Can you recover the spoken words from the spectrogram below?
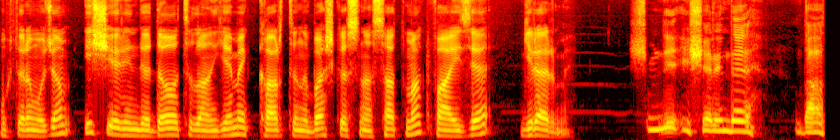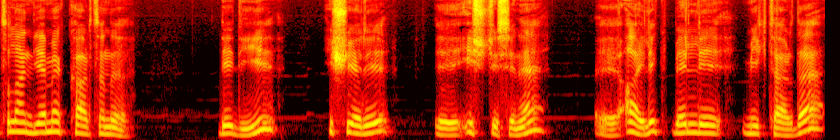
muhterem hocam. İş yerinde dağıtılan yemek kartını başkasına satmak faize girer mi? Şimdi iş yerinde dağıtılan yemek kartını dediği iş yeri e, işçisine e, aylık belli miktarda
